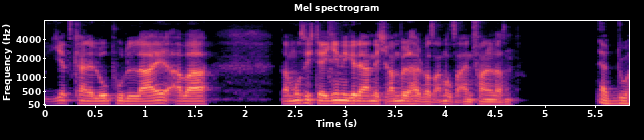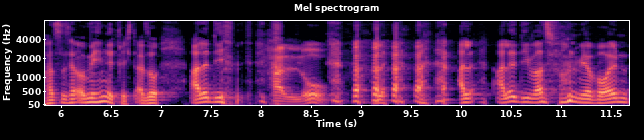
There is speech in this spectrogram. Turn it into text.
jetzt keine Lobhudelei, aber da muss sich derjenige, der an dich ran will, halt was anderes einfallen lassen. Ja, du hast es ja irgendwie hingekriegt. Also alle, die. Hallo. alle, alle, alle, die was von mir wollen,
